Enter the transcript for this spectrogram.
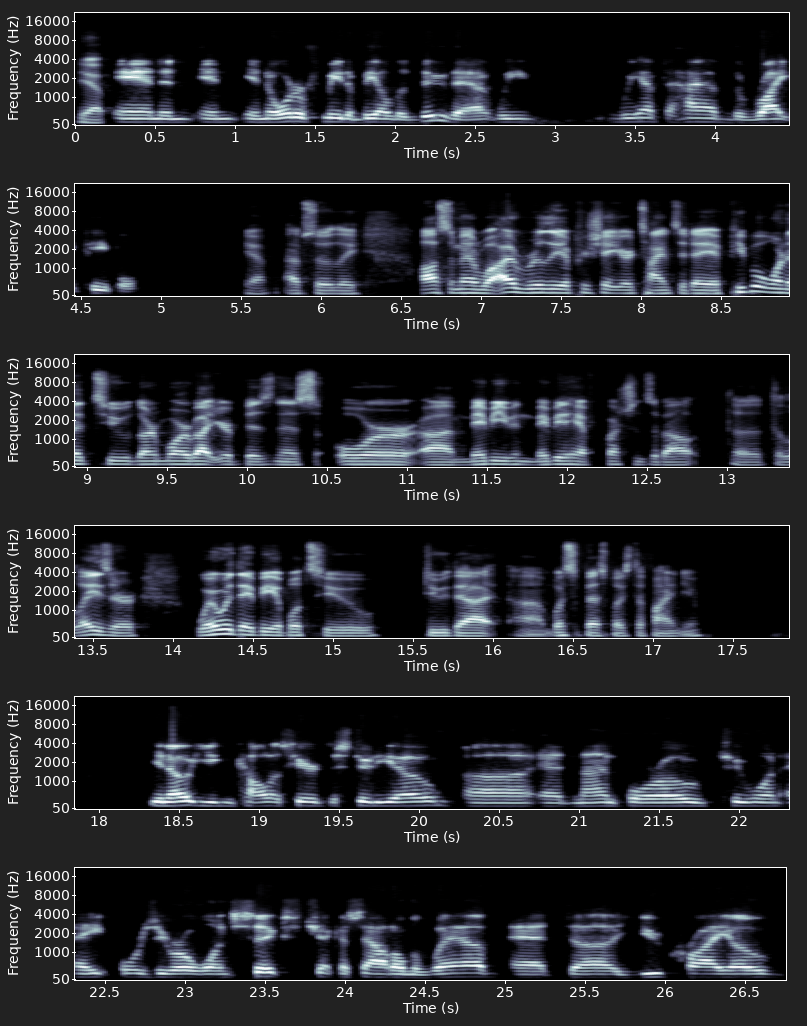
Yep. And in, in in order for me to be able to do that, we we have to have the right people. Yeah, absolutely. Awesome, man. Well, I really appreciate your time today. If people wanted to learn more about your business or um, maybe even maybe they have questions about the, the laser, where would they be able to do that? Um, what's the best place to find you? you know, you can call us here at the studio uh, at 940-218-4016. Check us out on the web at uh, ucryo-usa.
